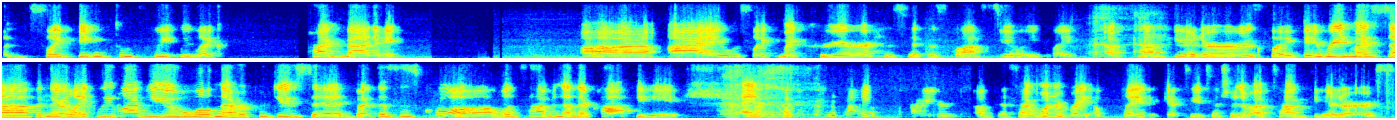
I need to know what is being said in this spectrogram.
it's like being completely like pragmatic. Uh, I was like, my career has hit this glass ceiling. Like uptown theaters, like they read my stuff and they're like, "We love you. We'll never produce it, but this is cool. Let's have another coffee." And I, I'm tired of this. I want to write a play that gets the attention of uptown theaters.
